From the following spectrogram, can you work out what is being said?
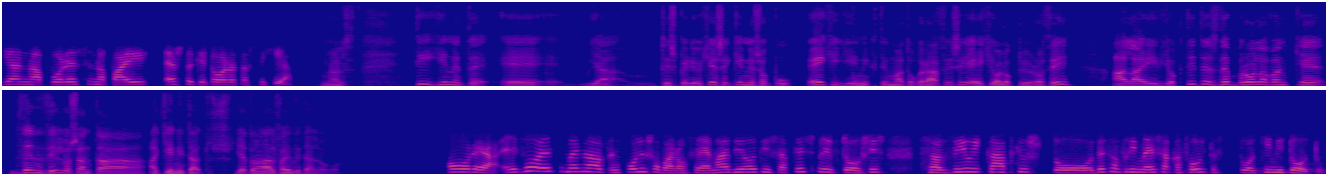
για να μπορέσει να πάει έστω και τώρα τα στοιχεία. Μάλιστα. Τι γίνεται ε, για τις περιοχές εκείνες όπου έχει γίνει κτηματογράφηση, έχει ολοκληρωθεί, αλλά οι ιδιοκτήτες δεν πρόλαβαν και δεν δήλωσαν τα ακίνητά τους για τον α ή β λόγο. Ωραία. Εδώ έχουμε ένα ε, πολύ σοβαρό θέμα, διότι σε αυτές τις περιπτώσεις θα δει κάποιος, το, δεν θα βρει μέσα καθόλου το ακίνητό του.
